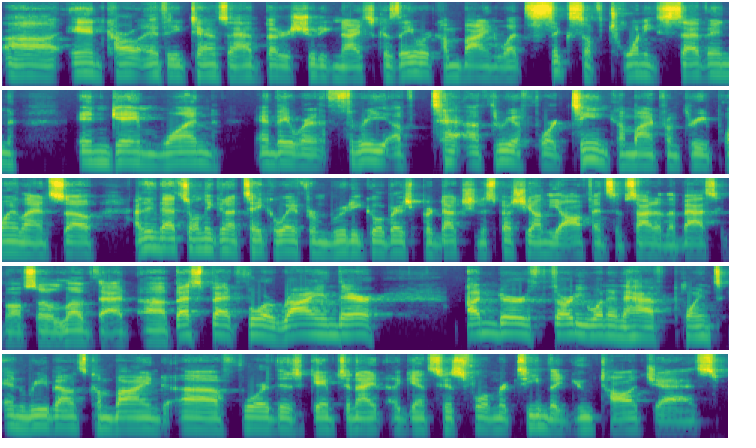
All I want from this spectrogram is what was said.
uh, and Karl Anthony Towns to have better shooting nights because they were combined what six of twenty seven in game one, and they were three of uh, three of fourteen combined from three point land. So I think that's only going to take away from Rudy Gobert's production, especially on the offensive side of the basketball. So love that. Uh, best bet for Ryan there. Under 31 and a half points and rebounds combined uh, for this game tonight against his former team, the Utah Jazz.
